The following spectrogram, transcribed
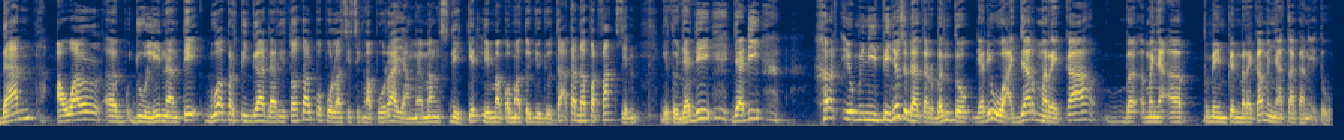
Dan awal uh, Juli nanti 2 per 3 dari total populasi Singapura yang memang sedikit 5,7 juta akan dapat vaksin gitu. Hmm. Jadi jadi herd immunity-nya sudah terbentuk. Jadi wajar mereka menya, uh, pemimpin mereka menyatakan itu.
